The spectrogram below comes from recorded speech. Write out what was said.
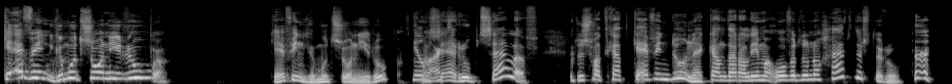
Kevin, je moet zo niet roepen. Kevin, je moet zo niet roepen. Heel maar hard. zij roept zelf. Dus wat gaat Kevin doen? Hij kan daar alleen maar over door nog harder te roepen.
